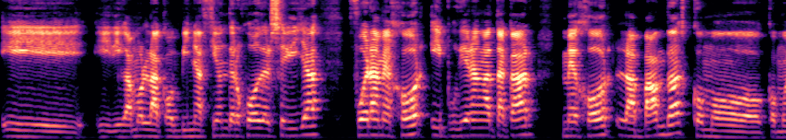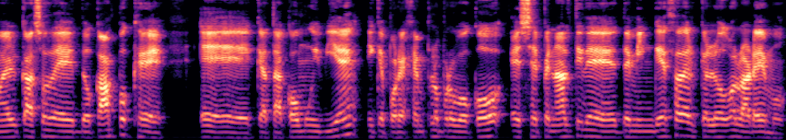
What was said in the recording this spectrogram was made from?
y, digamos, la combinación del juego del Sevilla fuera mejor y pudieran atacar mejor las bandas, como, como es el caso de Docampos, que, eh, que atacó muy bien y que, por ejemplo, provocó ese penalti de, de Mingueza del que luego lo haremos.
